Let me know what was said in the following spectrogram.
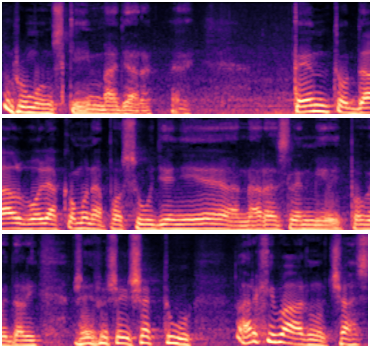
rumunský Maďar. Tento dal voľa komu na posúdenie a naraz len mi povedali, že, že však tú archivárnu časť,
